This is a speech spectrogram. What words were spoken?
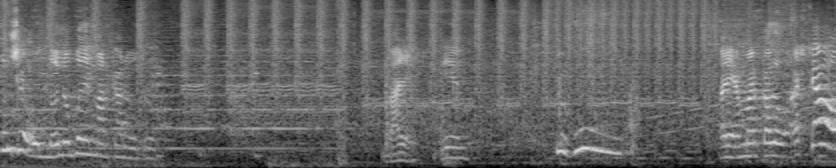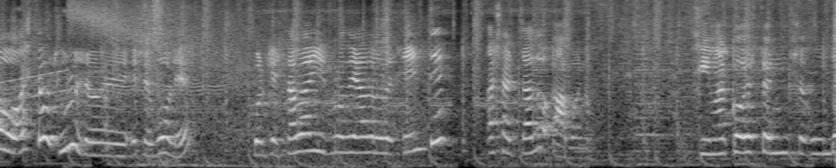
Un segundo, no pueden marcar otro. Vale, bien. Yujú. Vale, han marcado. Ha estado, ha estado chulo ese, ese gol, ¿eh? Porque estaba ahí rodeado de gente. Ha saltado. Ah, bueno. Si marco esto en un segundo,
